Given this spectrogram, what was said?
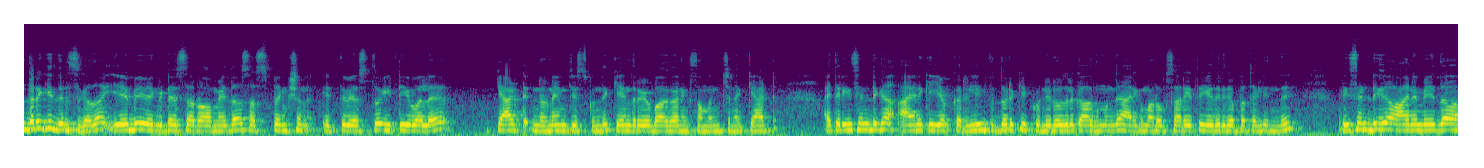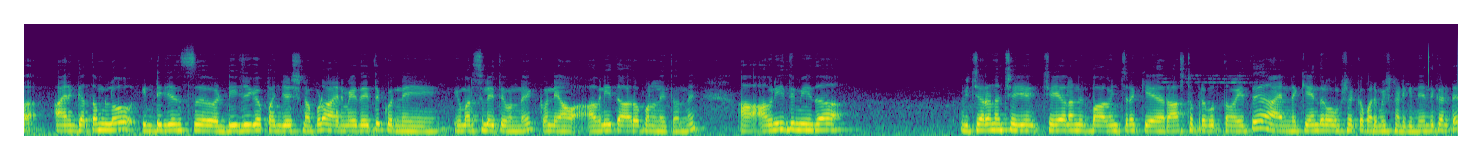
అందరికీ తెలుసు కదా ఏబీ వెంకటేశ్వరరావు మీద సస్పెన్షన్ ఎత్తివేస్తూ ఇటీవలే క్యాట్ నిర్ణయం తీసుకుంది. కేంద్ర విభాగానికి సంబంధించిన క్యాట్. అయితే రీసెంట్గా ఆయనకి ఈ యొక్క రిలీఫ్ దొరికి కొన్ని రోజులు కాకముందే ఆయనకి మరొకసారి అయితే ఎదురు దెబ్బ తగిలింది. రీసెంట్గా ఆయన మీద ఆయన గతంలో ఇంటెలిజెన్స్ డీజీగా పనిచేసినప్పుడు ఆయన మీద అయితే కొన్ని విమర్శలు అయితే ఉన్నాయి కొన్ని అవినీతి ఆరోపణలు అయితే ఉన్నాయి. ఆ అవినీతి మీద విచారణ చేయ చేయాలని భావించిన కే రాష్ట్ర ప్రభుత్వం అయితే ఆయన కేంద్ర హోంశాఖ పర్మిషన్ అడిగింది. ఎందుకంటే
